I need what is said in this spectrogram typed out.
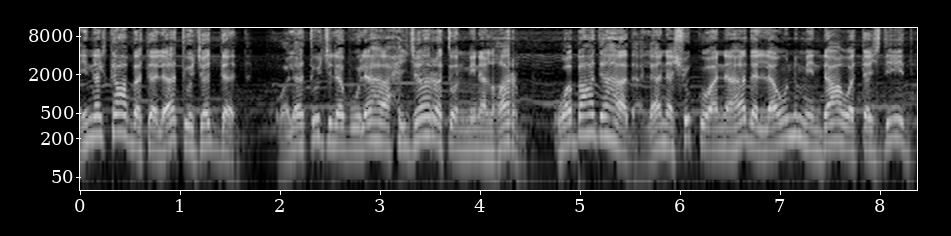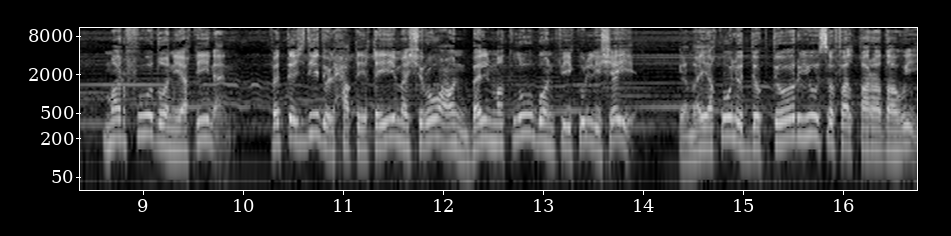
إن الكعبة لا تجدد ولا تجلب لها حجارة من الغرب. وبعد هذا لا نشك أن هذا اللون من دعوى التجديد مرفوض يقينا فالتجديد الحقيقي مشروع بل مطلوب في كل شيء كما يقول الدكتور يوسف القرضاوي.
